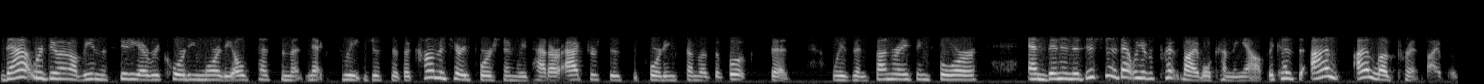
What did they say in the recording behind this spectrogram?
that we're doing. I'll be in the studio recording more of the Old Testament next week, just as a commentary portion. We've had our actresses recording some of the books that we've been fundraising for. And then in addition to that, we have a print Bible coming out because I I love print Bibles.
